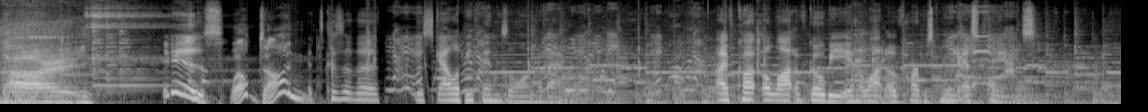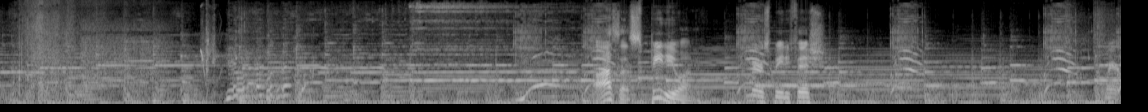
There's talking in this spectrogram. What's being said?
Die! It is. Well done. It's because of the the scallopy fins along the back. I've caught a lot of goby in a lot of Harvest Moon esque things. Oh, that's a speedy one. Come here, speedy fish. Come here.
